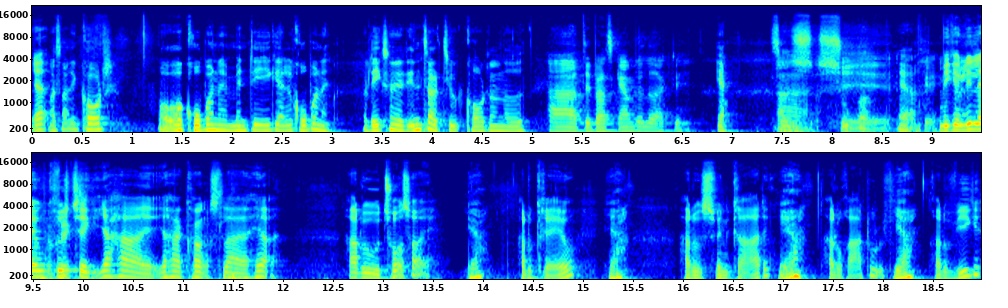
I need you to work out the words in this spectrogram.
Ja. Og så er det et kort over grupperne, men det er ikke alle grupperne. Og det er ikke sådan et interaktivt kort eller noget. Ah, det er bare skærmbilledeagtigt. Så ah, super. Øh, Ja. okay. Vi kan jo lige lave Ah, en krydstjek. Jeg har, jeg har Kongslejr her. Har du Torshøj? Ja. Har du Greve? Ja. Har du Svend Grate? ja, Har du Radulf? ja, Har du Vigge?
